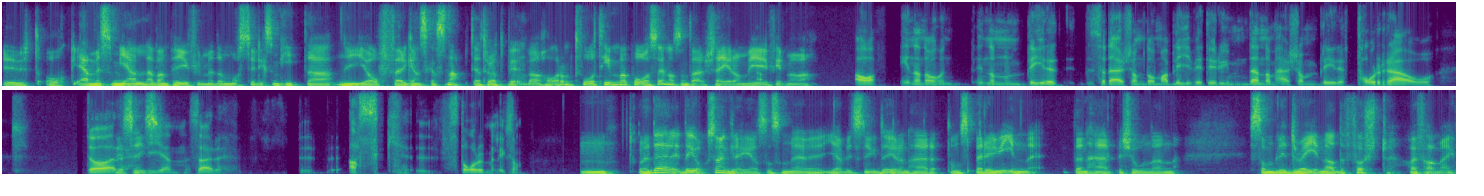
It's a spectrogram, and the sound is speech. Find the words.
ut och, ja men som i alla vampyrfilmer, de måste liksom hitta nya offer ganska snabbt. Jag tror att mm. har de två timmar på sig, något sånt där, säger de i ja. filmen va? Ja, innan de, innan de blir sådär som de har blivit i rymden, de här som blir torra och dör Precis. i en så här eh, askstorm liksom. Mm. Och det, där, det är också en grej alltså, som är jävligt snygg. Det är den här, de spärrar ju in den här personen som blir drainad först, har jag för mig.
